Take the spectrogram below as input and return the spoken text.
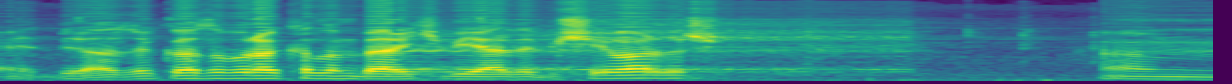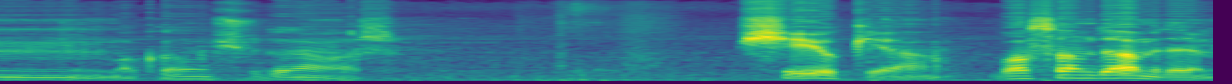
Evet birazcık gazı bırakalım belki bir yerde bir şey vardır. Hmm, bakalım şurada ne var. Bir şey yok ya. Basalım devam edelim.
